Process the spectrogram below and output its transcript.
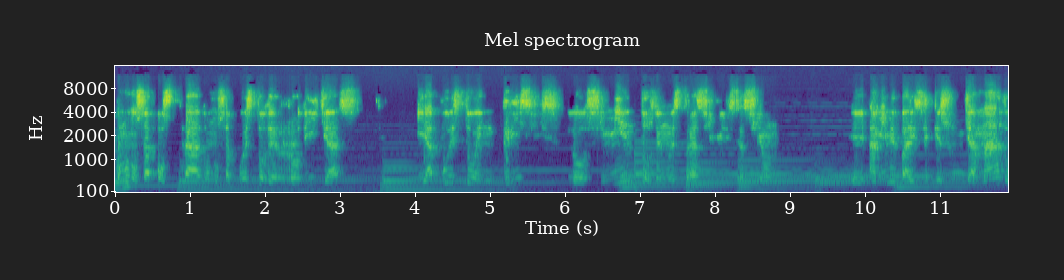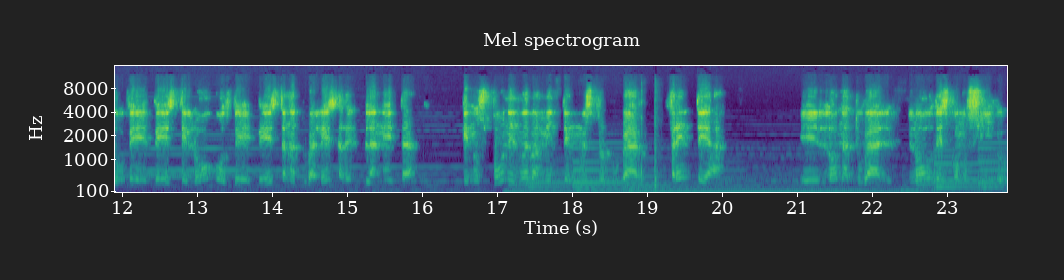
Cómo nos ha postrado, nos ha puesto de rodillas y ha puesto en crisis los cimientos de nuestra civilización. Eh, a mí me parece que es un llamado de, este logos, de, esta naturaleza del planeta, que nos pone nuevamente en nuestro lugar frente a eh, lo natural, lo desconocido,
